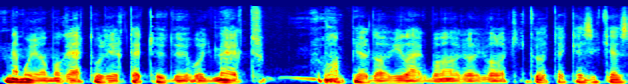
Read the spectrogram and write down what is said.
nem olyan magától értetődő, hogy mert van példa a világban arra, hogy valaki költekezik, ez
